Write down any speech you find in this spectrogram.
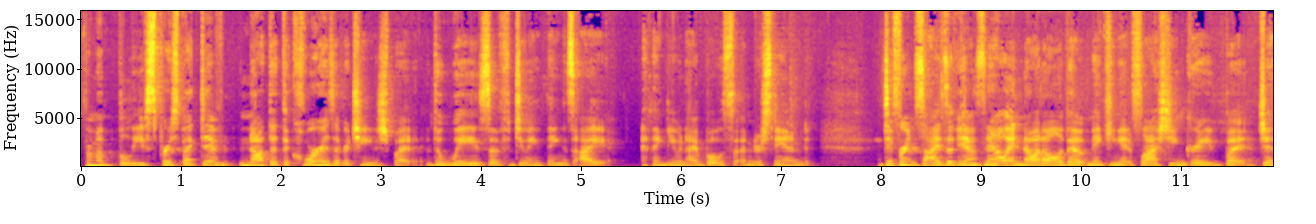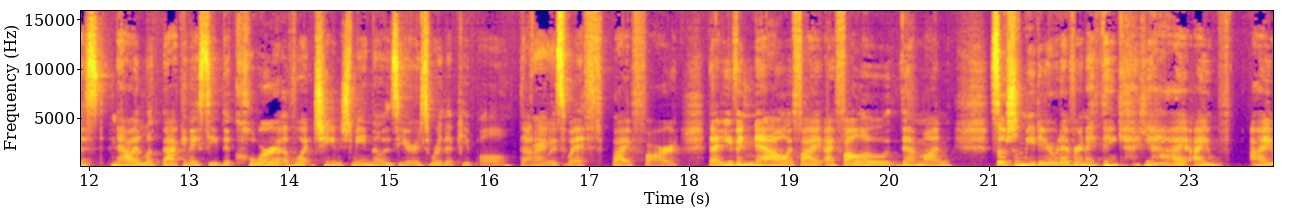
from a beliefs perspective. Not that the core has ever changed, but the ways of doing things. I, I think you and I both understand different sides of things yeah. now and not all about making it flashy and great, but just now I look back and I see the core of what changed me in those years were the people that right. I was with by far. That even now, if I, I follow them on social media or whatever, and I think, yeah, I, I I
